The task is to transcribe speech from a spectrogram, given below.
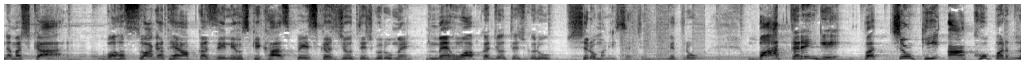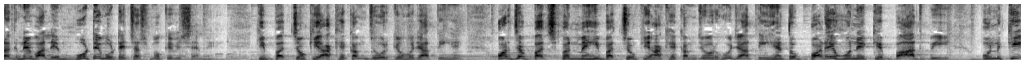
नमस्कार। बहुत स्वागत है आपका जी न्यूज़ की खास पेशकश ज्योतिष गुरु में। मैं हूँ आपका ज्योतिष गुरु शिरोमणि सचिन। मित्रों, बात करेंगे बच्चों की आँखों पर लगने वाले मोटे मोटे चश्मों के विषय में, कि बच्चों की आँखें कमज़ोर क्यों हो जाती हैं? और जब बचपन में ही बच्चों की आँखें कमज़ोर हो जाती हैं तो बड़े होने के बाद भी उनकी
